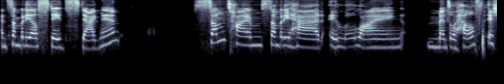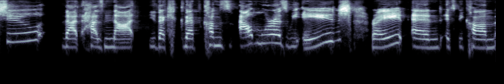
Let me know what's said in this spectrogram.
and somebody else stayed stagnant. Sometimes somebody had a low-lying mental health issue that has not that that comes out more as we age, right? And it's become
